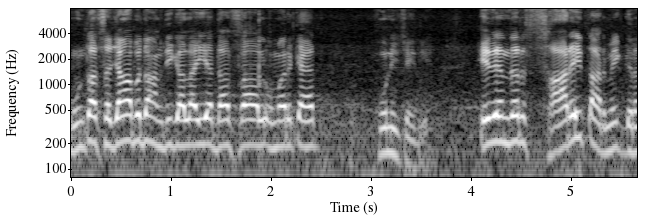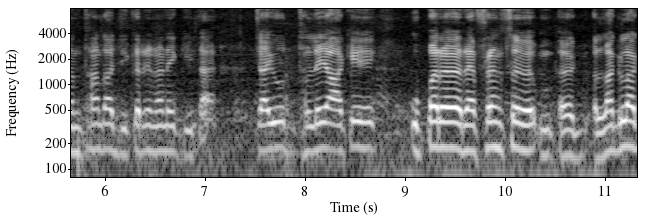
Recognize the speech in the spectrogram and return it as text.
ਹੁਣ ਤਾਂ ਸਜ਼ਾ ਵਧਾਉਣ ਦੀ ਗੱਲ ਆਈ ਹੈ 10 ਸਾਲ ਉਮਰ ਕੈਦ ਹੋਣੀ ਚਾਹੀਦੀ ਹੈ। ਇਹਦੇ ਅੰਦਰ ਸਾਰੇ ਹੀ ਧਾਰਮਿਕ ਗ੍ਰੰਥਾਂ ਦਾ ਜ਼ਿਕਰ ਇਹਨਾਂ ਨੇ ਕੀਤਾ। ਚਾਹੇ ਉਹ ਥੱਲੇ ਆ ਕੇ ਉੱਪਰ ਰੈਫਰੈਂਸ ਅਲੱਗ-ਅਲੱਗ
